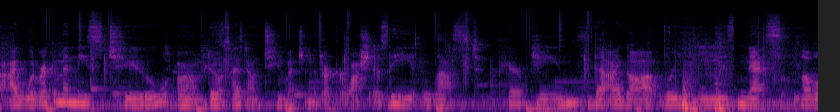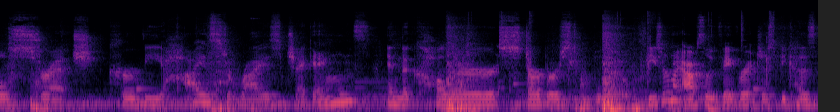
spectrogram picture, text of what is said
I would recommend these two. Um, don't size down too much in the darker washes. The last pair of jeans that I got were these next level stretch curvy highest rise jeggings in the color Starburst Blue. These are my absolute favorite just because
